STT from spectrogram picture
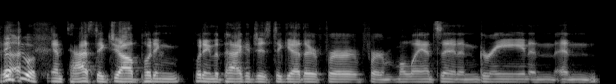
they do a fantastic job putting putting the packages together for for Melancon and Greene and and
